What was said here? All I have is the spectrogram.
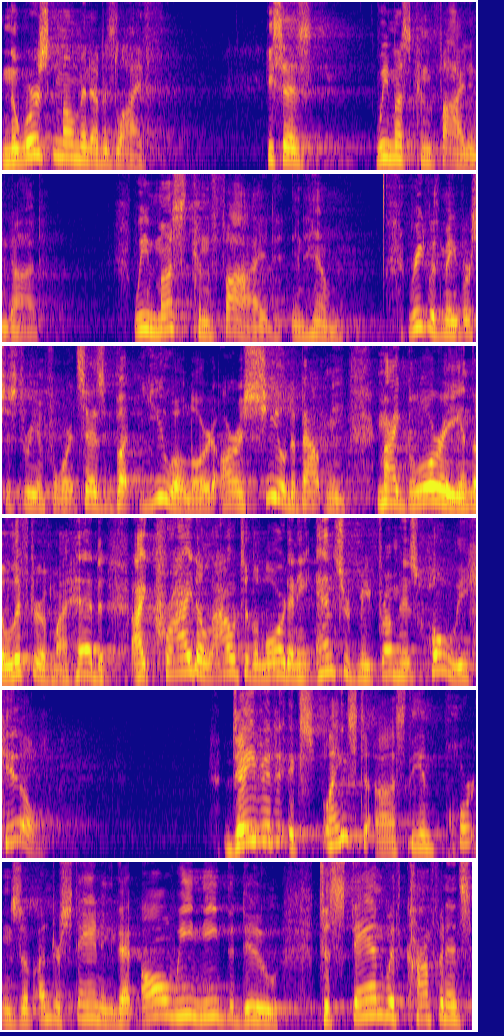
in the worst moment of his life, he says, We must confide in God. We must confide in Him. Read with me verses 3 and 4. It says, But you, O Lord, are a shield about me, my glory and the lifter of my head. I cried aloud to the Lord, and he answered me from his holy hill. David explains to us the importance of understanding that all we need to do to stand with confidence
